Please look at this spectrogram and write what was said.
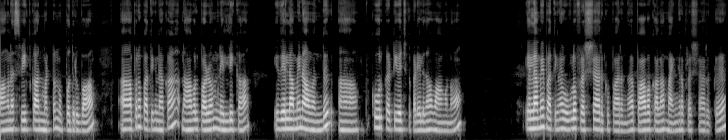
வாங்கின ஸ்வீட் கார்ன் மட்டும் முப்பது ரூபா. அப்புறம் பார்த்திங்கனாக்கா நாவல் பழம் நெல்லிக்காய். இது எல்லாமே நான் வந்து கூர் கட்டி வச்சுக்க கடையில் தான் வாங்கினோம் எல்லாமே பார்த்திங்கன்னா இவ்வளோ ஃப்ரெஷ்ஷாக இருக்குது பாருங்கள் பாவக்காய்லாம் பயங்கர ஃப்ரெஷ்ஷாக இருக்குது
